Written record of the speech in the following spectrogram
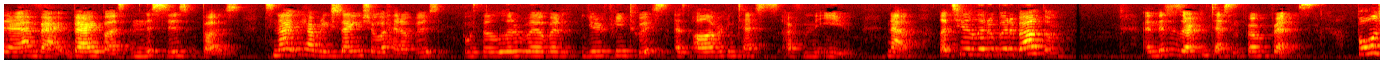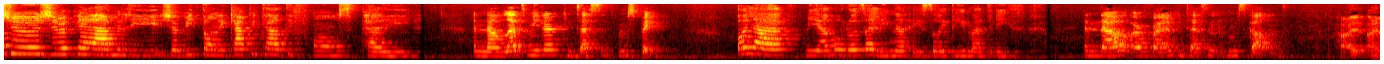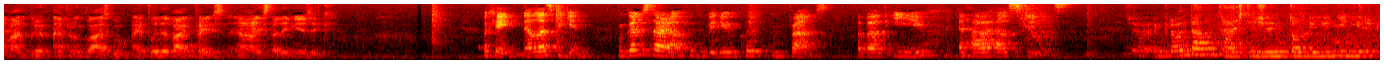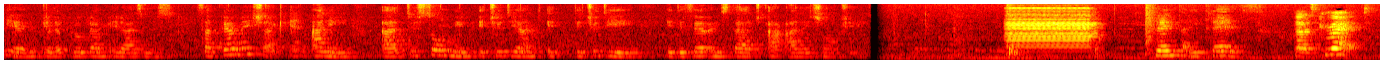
there, I'm Barry, Barry Buzz, and this is Buzz. Tonight we have an exciting show ahead of us with a little bit of a European twist, as all of our contestants are from the EU. Now, let's hear a little bit about them. And this is our contestant from France. Bonjour, je m'appelle Amélie, j'habite dans la capitale de France, Paris. And now let's meet our contestant from Spain. Hola, me llamo Rosalina y soy de Madrid. And now our final contestant from Scotland. Hi, I'm Andrew. I'm from Glasgow. I play the bagpipes and I study music. Okay, now let's begin. We're going to start off with a video clip from France about the EU and how it helps students. Un grand avantage des jeunes dans l'Union européenne est le programme Erasmus. Ça permet chaque année à 200 000 étudiants d'étudier et de faire un stage à, à l'étranger. 33. That's correct.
